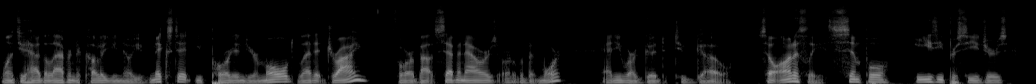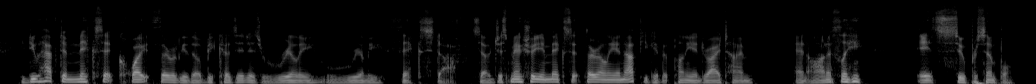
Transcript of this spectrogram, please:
Once you have the lavender color, you know you've mixed it. You pour it into your mold, let it dry for about seven hours or a little bit more, and you are good to go. So, honestly, simple, easy procedures. You do have to mix it quite thoroughly, though, because it is really, really thick stuff. So, just make sure you mix it thoroughly enough. You give it plenty of dry time. And honestly, it's super simple.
